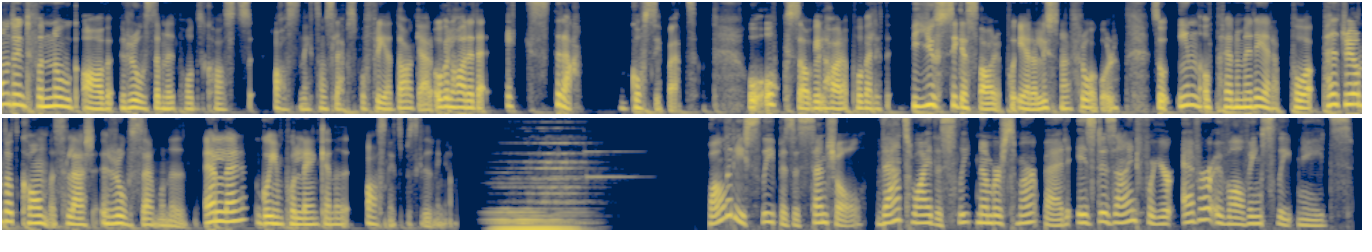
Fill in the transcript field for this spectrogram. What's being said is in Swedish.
Om du inte får nog av Rosceremoni Podcasts avsnitt som släpps på fredagar och vill ha det där extra gossipet och också vill höra på väldigt bjussiga svar på era lyssnarfrågor. Så in och prenumerera på patreon.com rosermoni eller gå in på länken i avsnittsbeskrivningen. Quality sleep is essential. That's why the Sleep Number smart bed is designed for your ever-evolving sleep needs.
